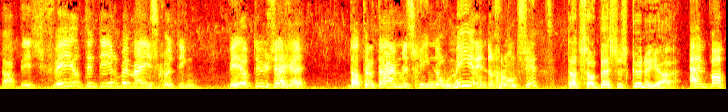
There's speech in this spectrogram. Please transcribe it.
Dat is veel te dicht bij mijn schutting. Wilt u zeggen dat er daar misschien nog meer in de grond zit? Dat zou best eens kunnen, ja. En wat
